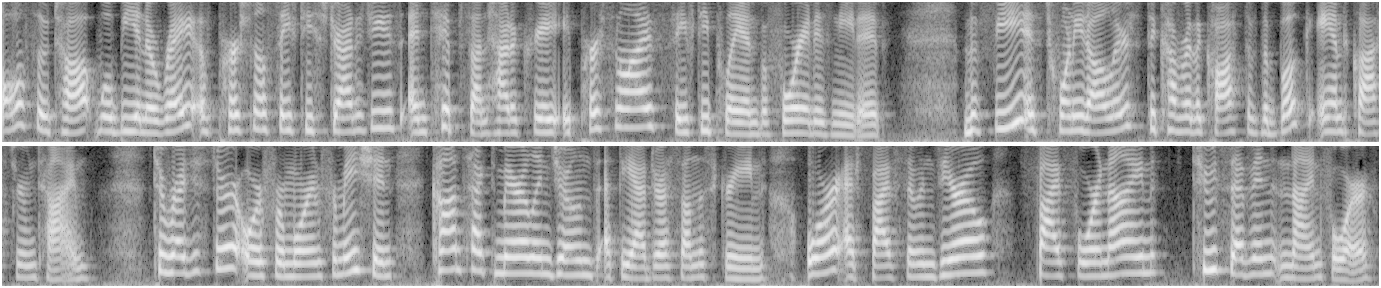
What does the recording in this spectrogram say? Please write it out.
Also taught will be an array of personal safety strategies and tips on how to create a personalized safety plan before it is needed. The fee is $20 to cover the cost of the book and classroom time. To register or for more information, contact Marilyn Jones at the address on the screen or at 570 549 2794.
